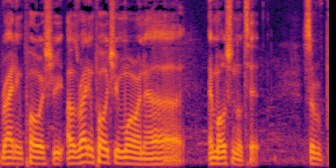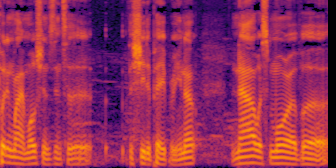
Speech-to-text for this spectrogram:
writing poetry. I was writing poetry more on a emotional tip, so putting my emotions into the sheet of paper. You know, now it's more of a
